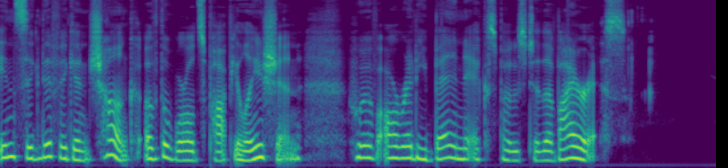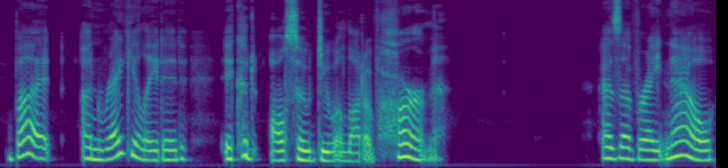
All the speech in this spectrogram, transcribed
insignificant chunk of the world's population who have already been exposed to the virus. But unregulated, it could also do a lot of harm. As of right now,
